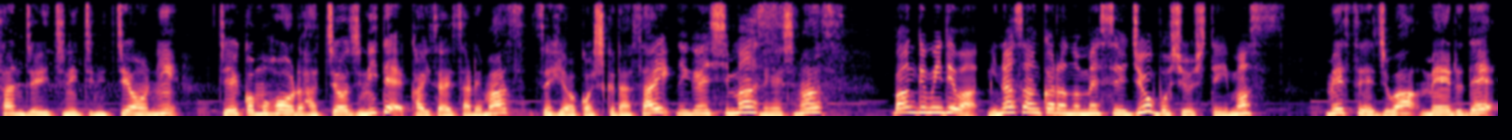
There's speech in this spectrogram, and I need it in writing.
31日日曜に j コムホール八王子にて開催されます。ぜひお越しください。お願いします。お願いします。番組では皆さんからのメッセージを募集しています。メッセージはメールで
